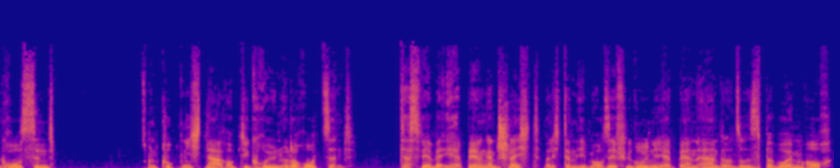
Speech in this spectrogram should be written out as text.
groß sind und gucke nicht nach, ob die grün oder rot sind. Das wäre bei Erdbeeren ganz schlecht, weil ich dann eben auch sehr viel grüne Erdbeeren ernte und so ist es bei Bäumen auch.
